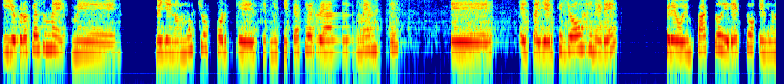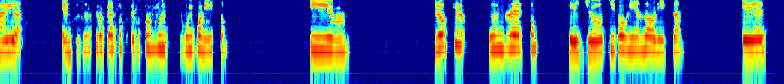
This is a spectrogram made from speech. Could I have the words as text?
Y yo creo que eso me, me, me llenó mucho porque significa que realmente eh, el taller que yo generé creó impacto directo en una vida. Entonces creo que eso, eso fue muy, muy bonito. Y mm, creo que un reto que yo sigo viendo ahorita es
